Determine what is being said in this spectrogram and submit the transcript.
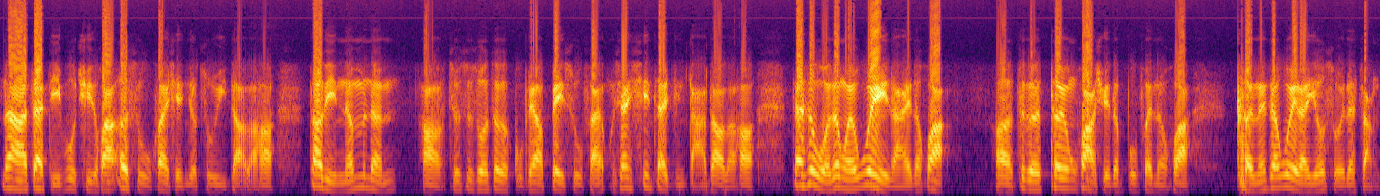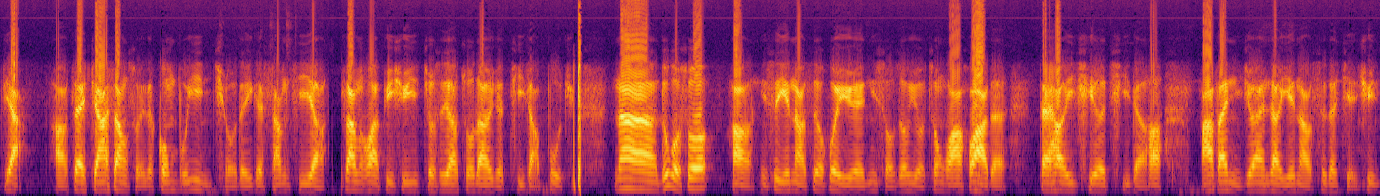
那在底部区的话，二十五块钱就注意到了哈，到底能不能啊？就是说这个股票倍数翻，我相信现在已经达到了哈。但是我认为未来的话，啊，这个特用化学的部分的话，可能在未来有所谓的涨价。啊，再加上所谓的供不应求的一个商机啊，这样的话必须就是要做到一个提早布局。那如果说啊，你是严老师的会员，你手中有中华化的代号一七二七的哈，麻烦你就按照严老师的简讯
